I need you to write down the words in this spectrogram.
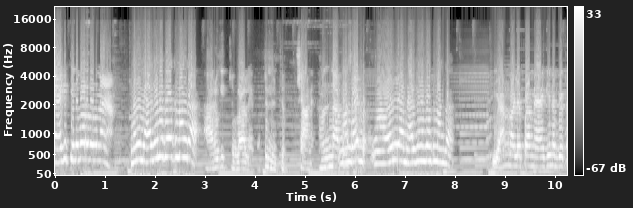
ಮ್ಯಾಗಿ ತಿನ್ನಬಾರ್ದು ಅದನ್ನ. ನಂಗ್ ಮ್ಯಾಗಿನ ಬೇಕು ನಂಗ. ಆರೋಗ್ಯ ಚಲೋ ಅಲ್ಲ ಯಪ್ಪ. ತಿನ್ನು ತಿನ್ನು ಶಾಣೆ. ಒಂದ್ ನಾಲ್ಕು ನಂಗ್ ನಿಮಿಷ ಮ್ಯಾಗಿನ ಬೇಕು ನಂಗ. ಹೆಂಗ್ ಮಾಡ್ಲಪ್ಪ ಮ್ಯಾಗಿನ ಬೇಕ?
